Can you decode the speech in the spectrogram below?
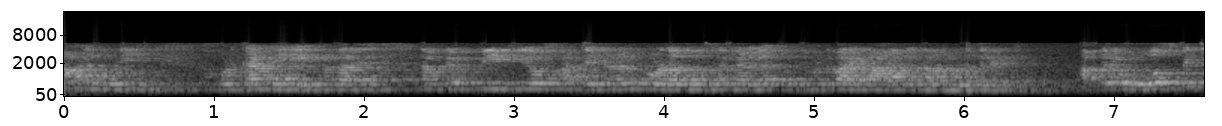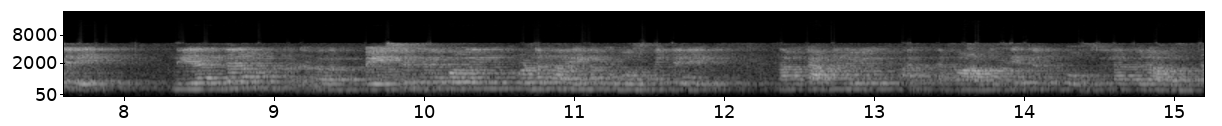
ആൾ കൂടി കൊടുക്കാൻ വയ്യ. എന്ന് പറഞ്ഞ് നമുക്ക് പി ടി ഓഫ് അറ്റൻഡർ ഉള്ള ദിവസങ്ങളിൽ ബുദ്ധിമുട്ട് പറയുന്ന ആളുകൾ നമ്മുടെ കൂട്ടത്തിലുണ്ട് അപ്പൊ ഒരു ഹോസ്പിറ്റലിൽ നിരന്തരം പേഷ്യൻസിനെ കൊണ്ട് കൊണ്ട് പറയുന്ന ഹോസ്പിറ്റലിൽ നമുക്ക് അങ്ങനെ ഒരു ഫാർമസിയൊക്കെ പോസ്റ്റില്ലാത്ത ഒരു അവസ്ഥ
